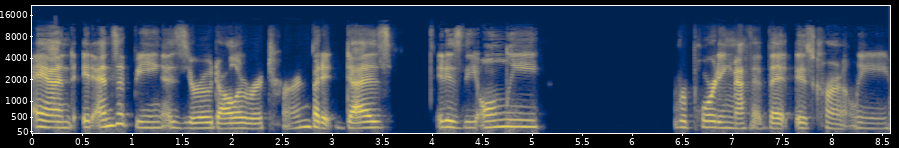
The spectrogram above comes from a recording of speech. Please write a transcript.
And it ends up being a zero dollar return, but it does, it is the only reporting method that is currently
